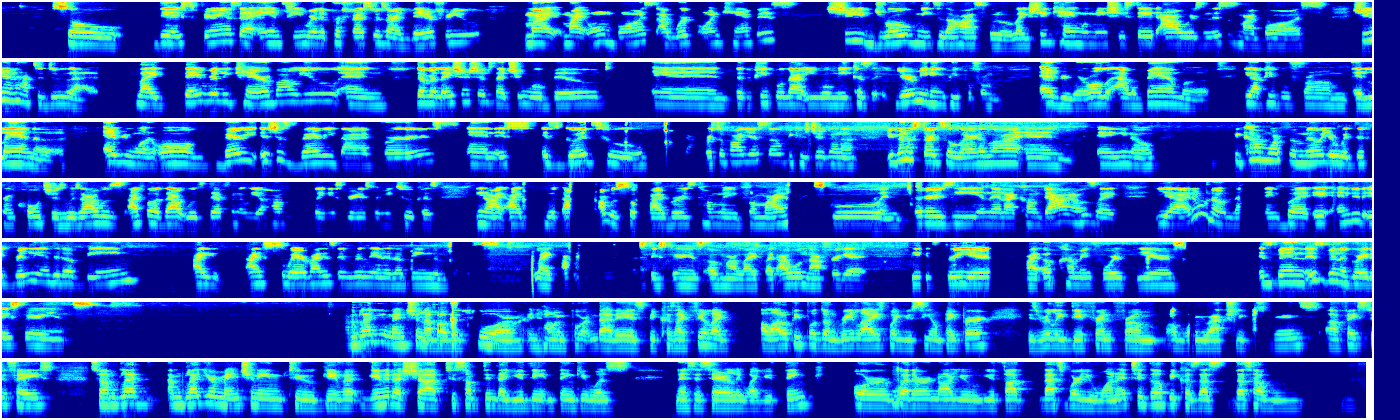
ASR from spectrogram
So the experience at A&T where the professors are there for you my my own boss i work on campus she drove me to the hospital. Like she came with me she stayed hours and this is my boss. She didn't have to do that. Like they really care about you and the relationships that you will build and the people that you will meet because you're meeting people from everywhere all of alabama. You got people from atlanta everyone all very it's just very diverse and it's it's good to diversify yourself because you're gonna you're gonna start to learn a lot and and you know become more familiar with different cultures, which I was I thought that was definitely a humbling experience for me too, because you know I I, I was so diverse coming from my high school in Jersey, and then I come down, I was like, yeah, I don't know nothing, but it ended it really ended up being, I I swear by this, it really ended up being the best like best experience of my life. Like I will not forget these three years, my upcoming fourth years. It's been it's been a great experience. I'm glad you mentioned about the tour and how important that is because I feel like a lot of people don't realize what you see on paper is really different from what you actually experience face to face. So I'm glad I'm glad you're mentioning to give it give it a shot to something that you didn't think it was necessarily what you think or whether or not you you thought that's where you wanted to go because that's that's a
